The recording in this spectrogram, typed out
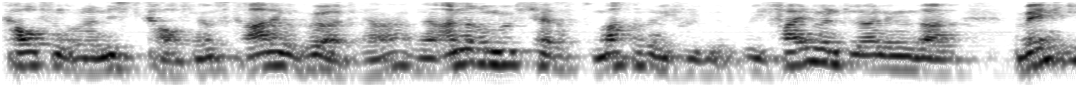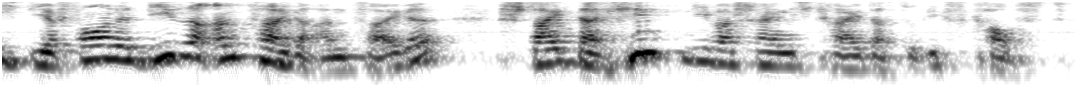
kaufen oder nicht kaufen. Wir haben es gerade gehört. Ja? Eine andere Möglichkeit, das zu machen, ist nämlich Refinement Learning und sagen, wenn ich dir vorne diese Anzeige anzeige, steigt da hinten die Wahrscheinlichkeit, dass du X kaufst.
